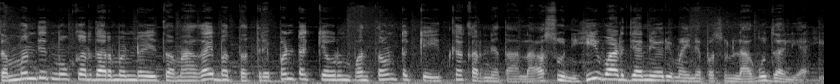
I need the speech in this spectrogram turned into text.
संबंधित नोकरदार मंडळीचा महागाई भत्ता त्रेपन्न टक्क्यावरून पंचावन्न टक्के इतका करण्यात आला असून ही वाढ जानेवारी महिन्यापासून लागू झाली आहे.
